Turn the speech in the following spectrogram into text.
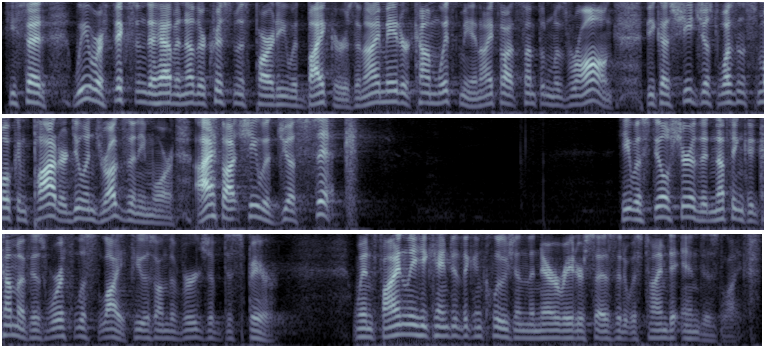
He said, We were fixing to have another Christmas party with bikers, and I made her come with me, and I thought something was wrong because she just wasn't smoking pot or doing drugs anymore. I thought she was just sick. He was still sure that nothing could come of his worthless life. He was on the verge of despair. When finally he came to the conclusion, the narrator says that it was time to end his life.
